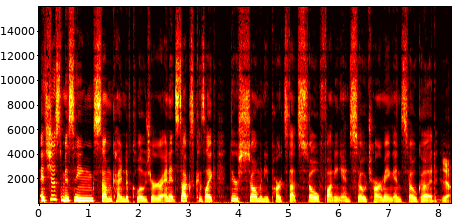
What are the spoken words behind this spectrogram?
It's just missing some kind of closure, and it sucks because like there's so many parts that's so funny and so charming and so good, yeah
